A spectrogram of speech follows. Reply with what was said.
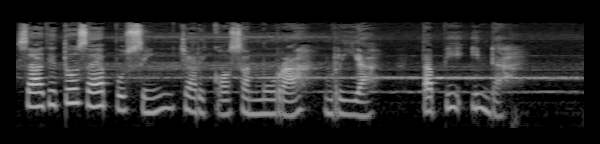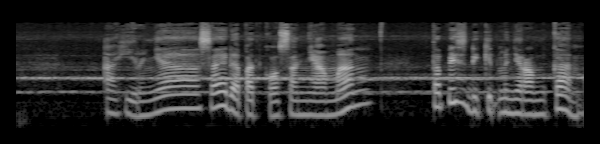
Saat itu saya pusing cari kosan murah, meriah, tapi indah. Akhirnya saya dapat kosan nyaman, tapi sedikit menyeramkan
